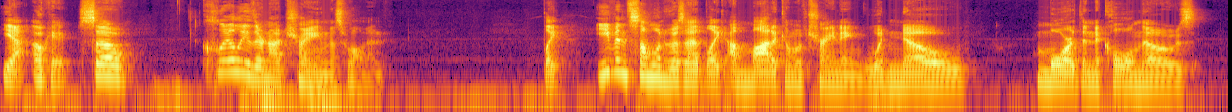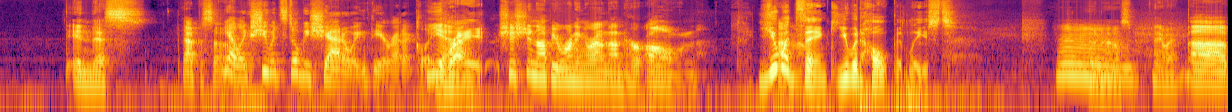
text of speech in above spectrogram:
Yeah, okay. So clearly they're not training this woman. Like even someone who has had like a modicum of training would know more than Nicole knows in this episode. Yeah, like she would still be shadowing theoretically. yeah. Right. She should not be running around on her own. You would think, you would hope at least. Who knows? Anyway, uh,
